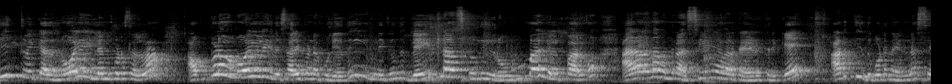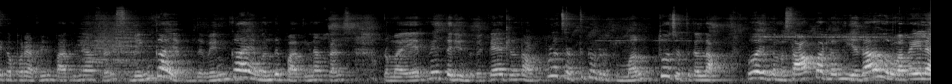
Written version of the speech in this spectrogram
தீர்த்து வைக்காத நோயே இல்லைன்னு கூட சொல்லலாம். அவ்வளோ நோய்களை இது சரி பண்ணக்கூடியது. இன்னைக்கு வந்து வெயிட் லாஸ்க்கு வந்து இது ரொம்ப ஹெல்ப்பாக இருக்கும். அதனால தான் வந்து நான் சீனியர் வரக்காய் எடுத்திருக்கேன். அடுத்து இது கூட நான் என்ன சேர்க்க போகிறேன் அப்படின்னு பார்த்தீங்கன்னா ஃப்ரெண்ட்ஸ் வெங்காயம். இந்த வெங்காயம் வந்து பார்த்தீங்கன்னா ஃப்ரெண்ட்ஸ் நம்ம ஏற்கனவே தெரியும். இந்த வெங்காயத்தில் வந்து அவ்வளோ சத்துக்கள் இருக்குது மருத்துவ சத்துக்கள் தான். ஓ நம்ம சாப்பாட்டில் வந்து ஏதாவது ஒரு வகையில்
